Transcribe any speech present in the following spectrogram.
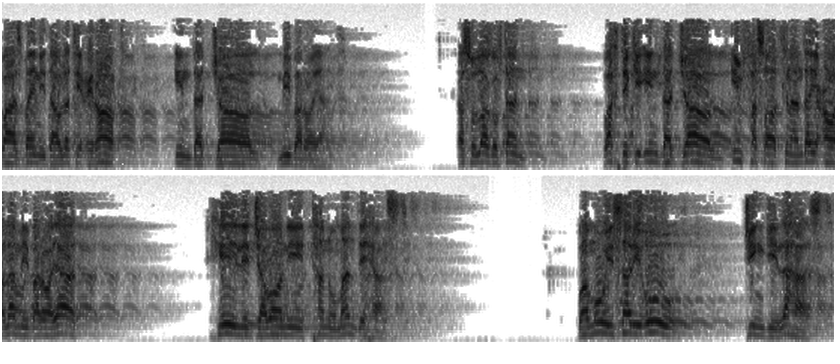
و از بین دولت عراق این دجال میبراید. رسول الله گفتند وقتی که این دجال این فساد کننده عالم میبراید خیلی جوانی تنومنده هست. و موی سر او جنگیله هست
